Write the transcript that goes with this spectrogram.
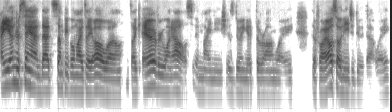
I understand that some people might say, oh, well, it's like everyone else in my niche is doing it the wrong way. Therefore, I also need to do it that way.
